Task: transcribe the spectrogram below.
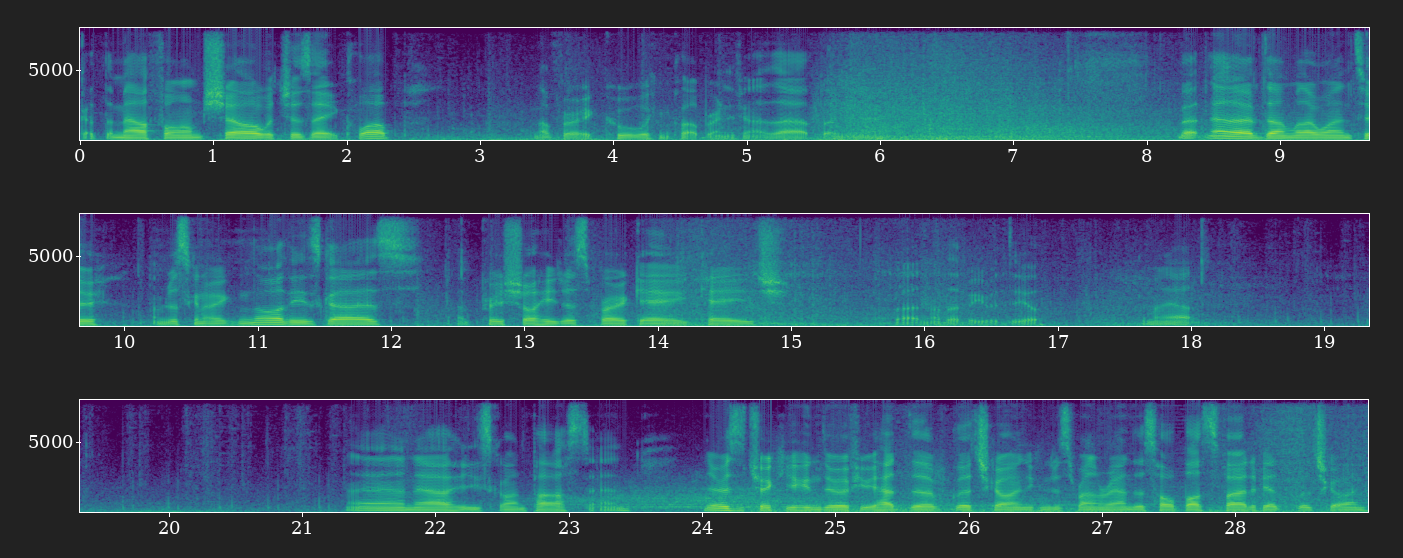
Got the malformed shell, which is a club. Not very cool looking club or anything like that, but you know. But now that I've done what I wanted to, I'm just gonna ignore these guys. I'm pretty sure he just broke a cage, but not that big of a deal. Coming out. And now he's gone past and there is a trick you can do if you had the glitch going. You can just run around this whole boss fight if you had the glitch going.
